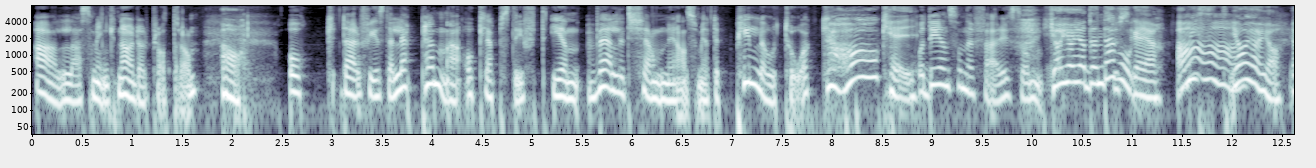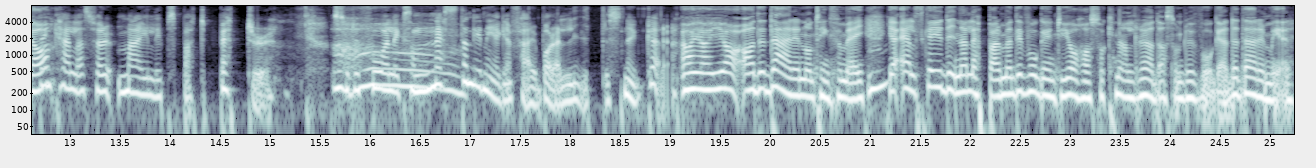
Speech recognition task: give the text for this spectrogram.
alla sminknördar pratar om. Ja. Och där finns det läpppenna och läppstift i en väldigt känd nyans som heter Pillow Talk. Jaha, okej. Okay. Och det är en sån där färg som... Ja, ja, ja, den där vågar jag. Ah, Ja, ja, ja, ja. Den kallas för My Lips But Better. Så Aha. du får liksom nästan din egen färg, bara lite snyggare. Ja, ja, ja. ja det där är någonting för mig. Mm. Jag älskar ju dina läppar, men det vågar inte jag ha så knallröda som du vågar. Det där är mer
